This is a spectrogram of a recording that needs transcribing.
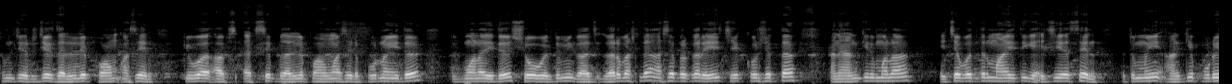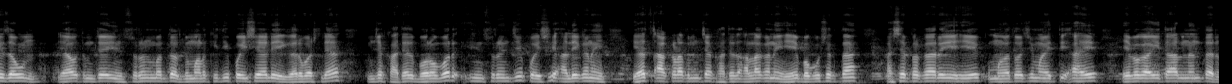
तुमचे रिजेक्ट झालेले फॉर्म असेल किंवा ॲक्सेप्ट झालेले फॉर्म असेल पूर्ण इथं तुम्हाला इथं शो होईल. तुम्ही घर घर बसल्या अशा प्रकारे हे चेक करू शकता. आणि आणखी तुम्हाला याच्याबद्दल माहिती घ्यायची असेल तर तुम्ही आणखी पुढे जाऊन या तुमच्या इन्शुरन्सबद्दल तुम्हाला किती पैसे आले घरबसल्या तुमच्या खात्यात बरोबर इन्शुरन्सचे पैसे आले का नाही ह्याच आकडा तुमच्या खात्यात आला का नाही हे बघू शकता. अशा प्रकारे ही एक महत्त्वाची माहिती आहे. हे बघा इथं आल्यानंतर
